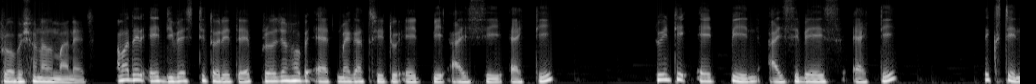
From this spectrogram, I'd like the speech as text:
প্রফেশনাল মানের। আমাদের এই ডিভাইসটি তৈরিতে প্রয়োজন হবে eight mega three two eight P IC একটি twenty eight pin IC base একটি সিক্সটিন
